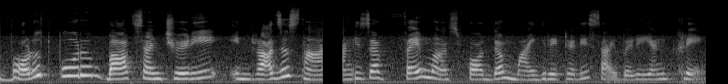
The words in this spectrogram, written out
Bharatpur Bird Sanctuary in Rajasthan is a famous for the migratory Siberian crane.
